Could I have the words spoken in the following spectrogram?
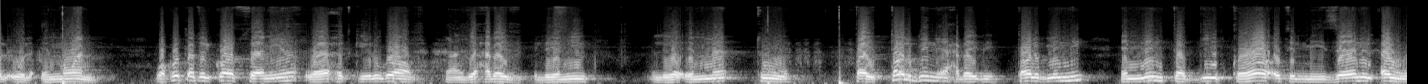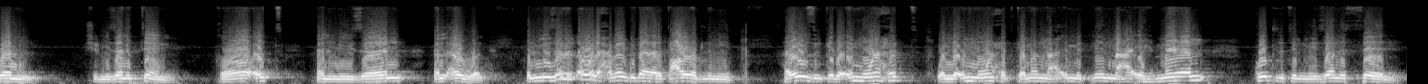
الأولى. M1 وكتلة الكرة الثانية 1 كيلو جرام يعني دي يا حبايبي اللي هي مين؟ اللي هي M2 طيب طالب مني يا حبايبي طالب مني إن أنت تجيب قراءة الميزان الأول. مش الميزان الثاني قراءة الميزان الأول. الميزان الأول يا حبايبي ده هيتعرض لمين؟ هيوزن كده M واحد ولا M واحد كمان مع M اتنين مع إهمال كتلة الميزان الثاني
